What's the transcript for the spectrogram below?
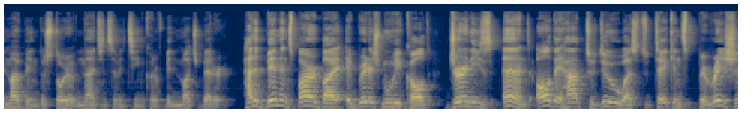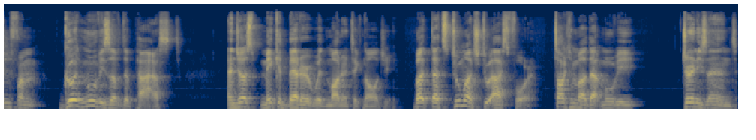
In my opinion, the story of 1917 could have been much better. Had it been inspired by a British movie called Journey's End, all they had to do was to take inspiration from good movies of the past and just make it better with modern technology. But that's too much to ask for. Talking about that movie, Journey's End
